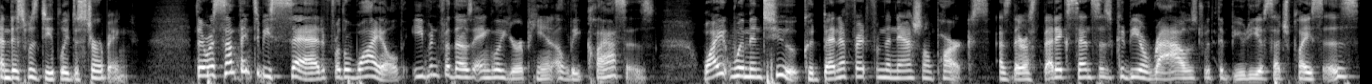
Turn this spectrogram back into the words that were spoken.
and this was deeply disturbing. There was something to be said for the wild, even for those Anglo European elite classes. White women, too, could benefit from the national parks, as their aesthetic senses could be aroused with the beauty of such places.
